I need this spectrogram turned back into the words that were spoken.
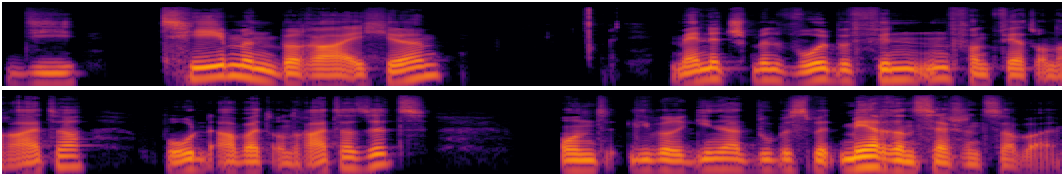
die Themenbereiche Management, Wohlbefinden von Pferd und Reiter, Bodenarbeit und Reitersitz. Und liebe Regina, du bist mit mehreren Sessions dabei.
